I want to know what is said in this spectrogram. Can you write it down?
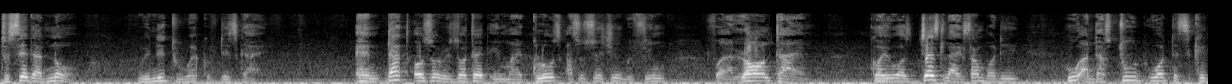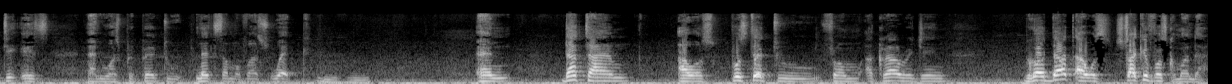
to say that no, we need to work with this guy. And that also resulted in my close association with him for a long time. Because he was just like somebody who understood what the security is and was prepared to let some of us work. Mm-hmm. And that time, I was posted to from Accra region because that I was striking force commander.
